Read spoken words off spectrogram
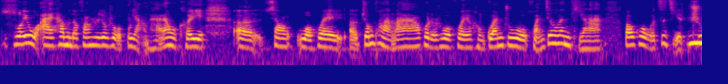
所以我爱他们的方式就是我不养它，但我可以，呃，像我会呃捐款啦，或者说我会很关注环境问题啦，包括我自己吃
